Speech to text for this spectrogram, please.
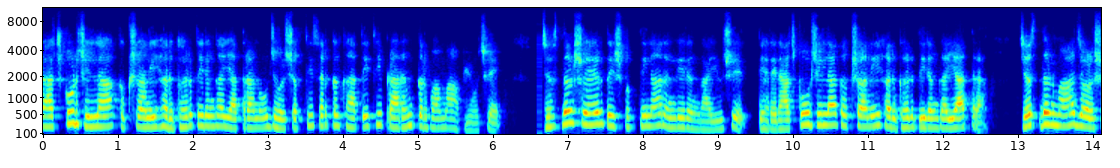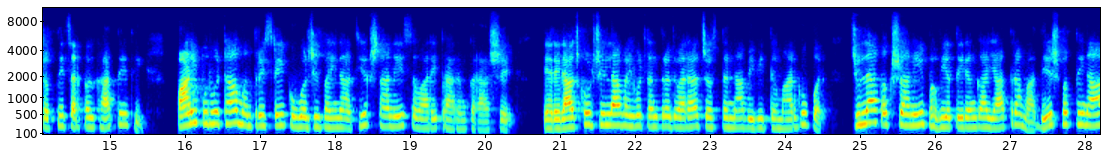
રાજકોટ જિલ્લા કક્ષાની હરઘર તિરંગા યાત્રાનો જળશક્તિ સર્કલ ખાતેથી પ્રારંભ કરવામાં આવ્યો છે. જસદણ શહેર દેશભક્તિના રંગે રંગાયું છે. ત્યારે રાજકોટ જિલ્લા કક્ષાની હરઘર તિરંગા યાત્રા જસદણમાં જળશક્તિ સર્કલ ખાતેથી પાણી પુરવઠા મંત્રી શ્રી કુંવરજીભાઈના અધ્યક્ષસ્થાને સવારે પ્રારંભ કરાશે. ત્યારે રાજકોટ જિલ્લા વહીવટતંત્ર દ્વારા જસદણના વિવિધ માર્ગો પર જિલ્લા કક્ષાની ભવ્ય તિરંગા યાત્રામાં દેશભક્તિના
